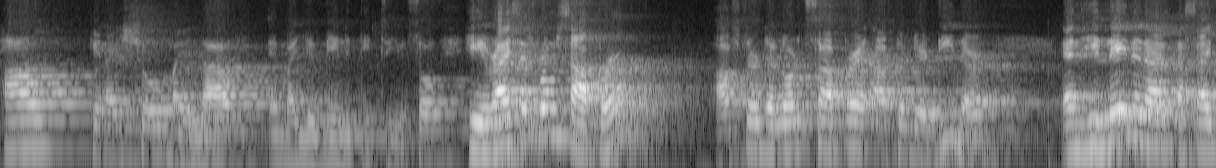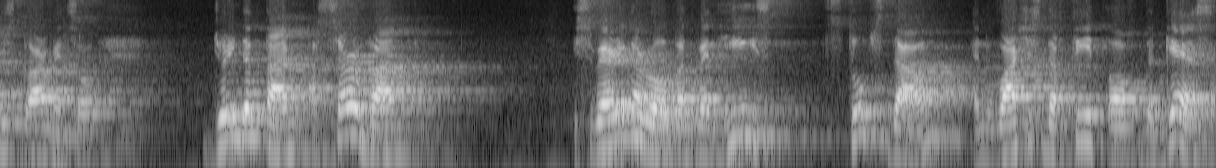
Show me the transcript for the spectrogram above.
how can I show my love and my humility to you. So he rises from supper, after the Lord's Supper and after their dinner, and he laid aside his garment. So during that time, a servant is wearing a robe, but when he stoops down and washes the feet of the guest,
